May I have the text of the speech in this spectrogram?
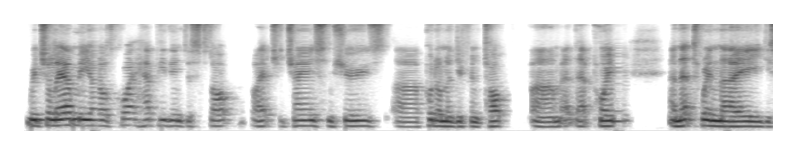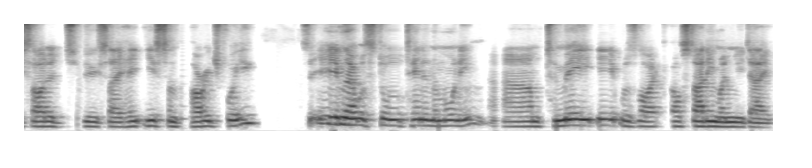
which allowed me. I was quite happy then to stop. I actually changed some shoes, uh, put on a different top um, at that point, and that's when they decided to say, "Hey, here's some porridge for you." So even though it was still 10 in the morning, um, to me it was like I was starting my new day.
